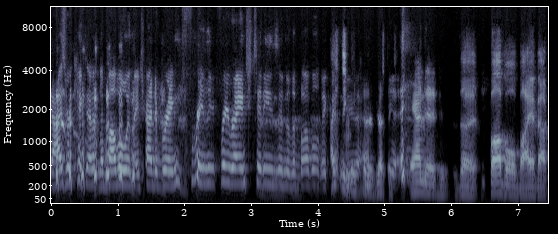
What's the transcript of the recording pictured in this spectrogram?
guys were kicked out of the bubble when they tried to bring free free range titties into the bubble. They I think they could have just expanded the bubble by about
